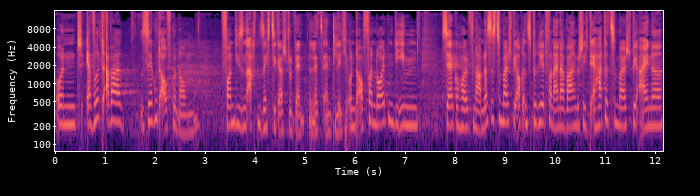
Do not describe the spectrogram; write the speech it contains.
Und er wird aber sehr gut aufgenommen von diesen 68er Studenten letztendlich und auch von Leuten, die ihm sehr geholfen haben. Das ist zum Beispiel auch inspiriert von einer wahren Geschichte. Er hatte zum Beispiel eine,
